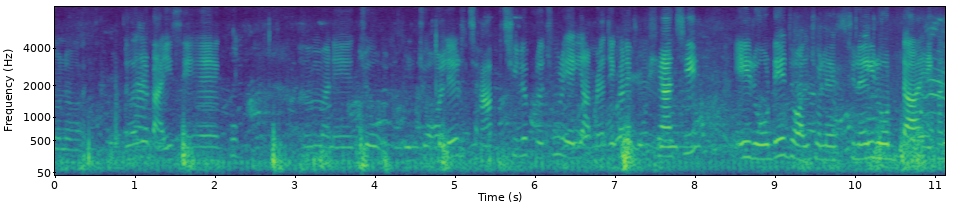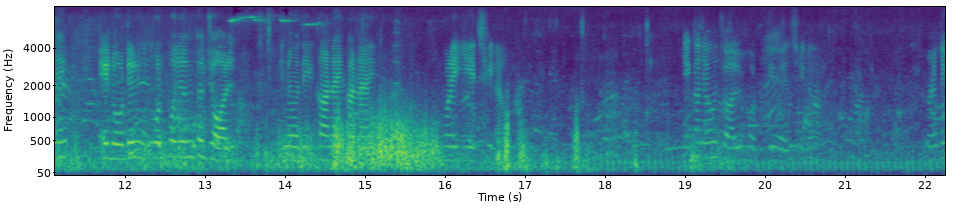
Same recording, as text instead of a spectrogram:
মনে হয়। দু হাজার বাইশে হ্যাঁ খুব মানে জলের চাপ ছিল প্রচুর। এই আমরা যেখানে বসে আছি, এই রোডে জল চলে এসেছিল। এই রোডটা, এখানে, এই রোডের উপর পর্যন্ত জল নদীর কানায় কানায় ভরে গিয়েছিল। এখানেও জল ভর্তি হয়েছিল। আমরা যে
